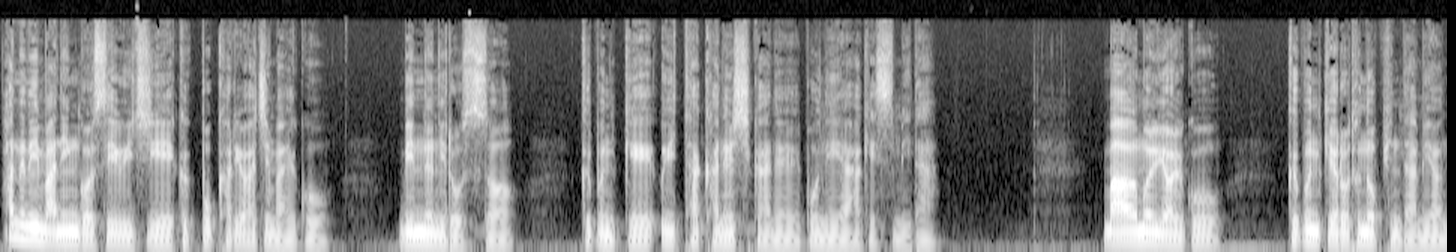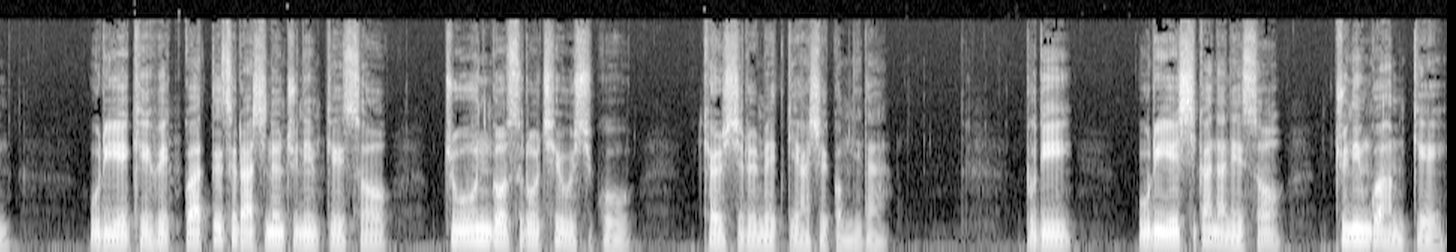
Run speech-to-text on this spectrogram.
하느님 아닌 것에 의지해 극복하려 하지 말고 믿는 이로서 그분께 의탁하는 시간을 보내야 하겠습니다. 마음을 열고 그분께로 드높인다면 우리의 계획과 뜻을 아시는 주님께서 좋은 것으로 채우시고 결실을 맺게 하실 겁니다. 부디 우리의 시간 안에서 주님과 함께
